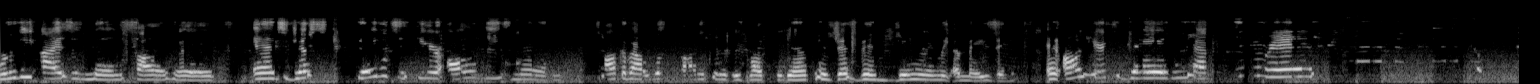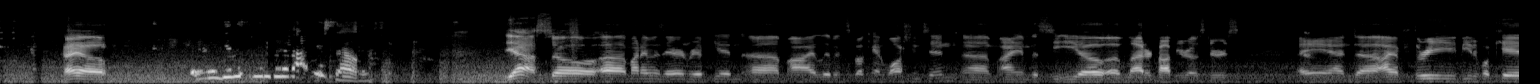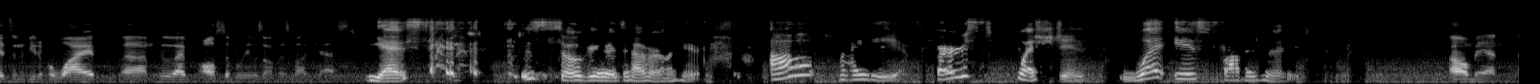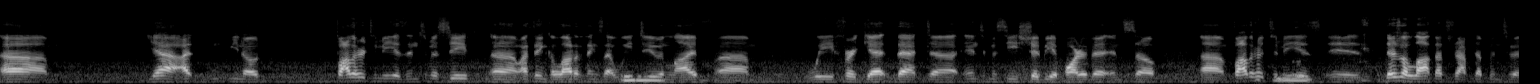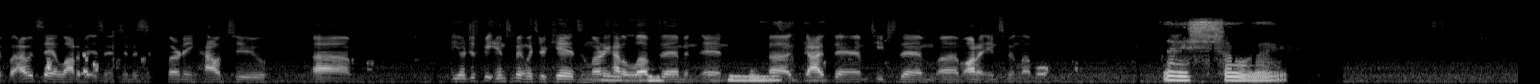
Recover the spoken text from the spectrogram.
Through the Eyes of Men Fatherhood. And to just be able to hear all of these men talk about what fatherhood is like for them has just been genuinely amazing. And on here today, we have Aaron. Hi, Aaron, give us a little bit about yourself. Yeah, so uh, my name is Aaron Rifkin. Um, I live in Spokane, Washington. Um, I am the CEO of Ladder Coffee Roasters. And uh, I have three beautiful kids and a beautiful wife um, who I also believe was on this podcast. Yes. it's so good to have her on here. All righty. First question What is fatherhood? Oh, man. Um, yeah, I, you know, fatherhood to me is intimacy. Uh, I think a lot of things that we do in life, um, we forget that uh, intimacy should be a part of it. And so, um, fatherhood to me is is there's a lot that's wrapped up into it, but I would say a lot of it is intimacy, learning how to, um, you know, just be intimate with your kids and learning how to love them and, and uh, guide them, teach them um, on an intimate level. That is so good.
